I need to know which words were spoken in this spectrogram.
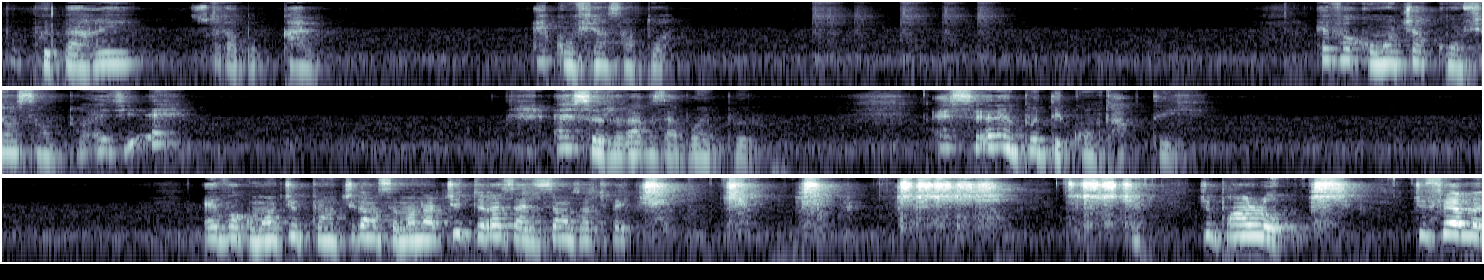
Pour préparer, sois d'abord calme. Aie confiance en toi. Elle voit comment tu as confiance en toi. Elle dit, hé. Elle se relaxe d'abord un peu. Elle, est un peu décontractée. Elle voit comment tu prends, tu lances maintenant, tu te restes à distance, tu fais tu prends l'eau, tu fermes.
